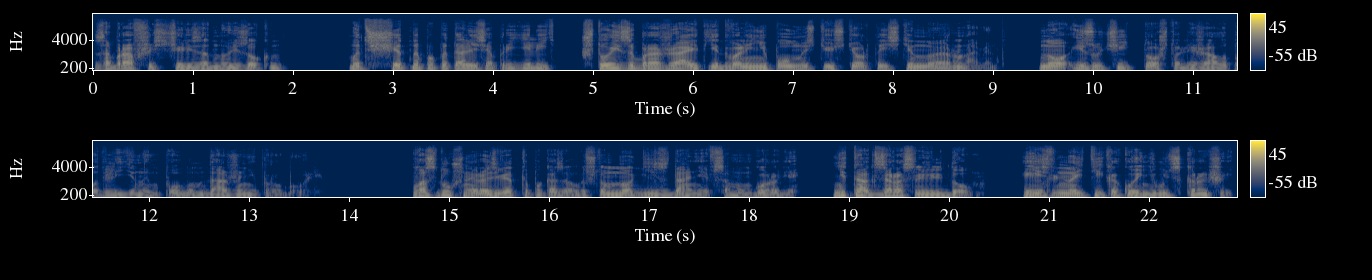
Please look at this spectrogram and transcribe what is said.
Забравшись через одно из окон, мы тщетно попытались определить, что изображает едва ли не полностью стертый стенной орнамент, но изучить то, что лежало под ледяным полом, даже не пробовали. Воздушная разведка показала, что многие здания в самом городе не так заросли льдом, и если найти какое-нибудь с крышей,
